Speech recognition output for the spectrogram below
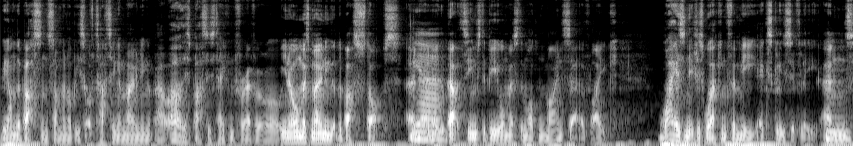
be on the bus and someone will be sort of tutting and moaning about oh this bus is taking forever or you know almost moaning that the bus stops and, Yeah. and that seems to be almost the modern mindset of like why isn't it just working for me exclusively? And mm.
